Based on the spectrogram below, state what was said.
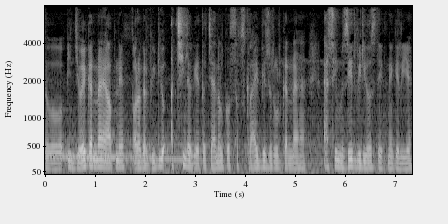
तो इन्जॉय करना है आपने। और अगर वीडियो अच्छी लगे तो चैनल को सब्सक्राइब भी ज़रूर करना है। ऐसी मज़ीद वीडियोस देखने के लिए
